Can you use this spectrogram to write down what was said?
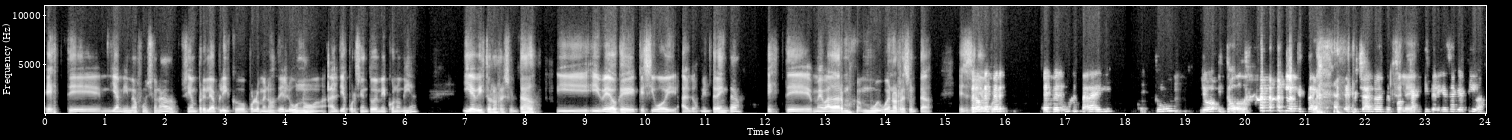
Este, y a mí me ha funcionado. Siempre le aplico por lo menos del 1 al 10% de mi economía y he visto los resultados. Y, veo que, que, si voy al 2030, este, me va a dar muy buenos resultados. Ese esperemos estar ahí, pues, tú, yo y todos los que están escuchando este podcast Inteligencia Creativa.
